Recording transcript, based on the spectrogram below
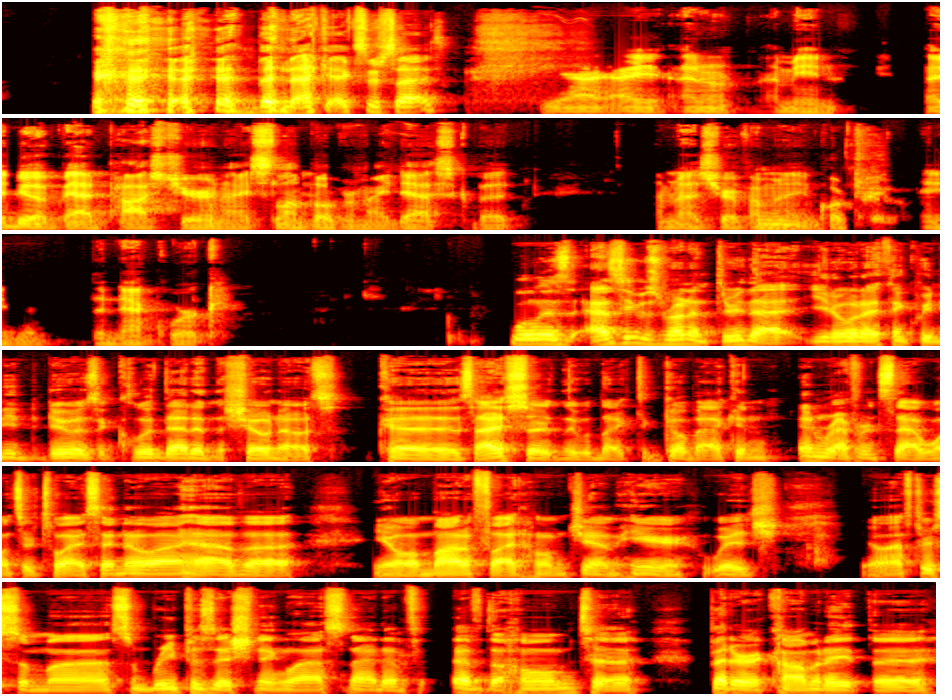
the neck exercise. Yeah, I, I don't. I mean, I do have bad posture and I slump over my desk, but I'm not sure if I'm going to Mm. incorporate any of the, the neck work. Well, as as he was running through that, you know what I think we need to do is include that in the show notes because I certainly would like to go back and, and reference that once or twice. I know I have a you know a modified home gym here, which you know after some uh, some repositioning last night of of the home to better accommodate the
